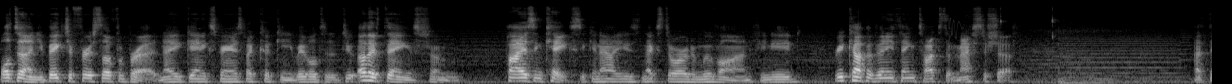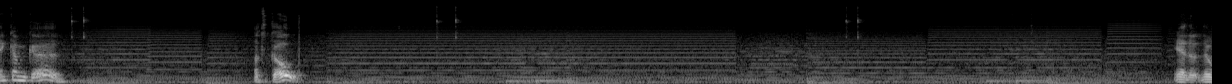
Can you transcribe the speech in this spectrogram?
Well done, you baked your first loaf of bread. Now you gain experience by cooking. You'll be able to do other things from pies and cakes. You can now use next door to move on. If you need recap of anything, talk to the master chef. I think I'm good. Let's go. Yeah, the, the,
